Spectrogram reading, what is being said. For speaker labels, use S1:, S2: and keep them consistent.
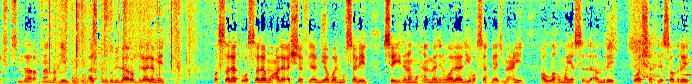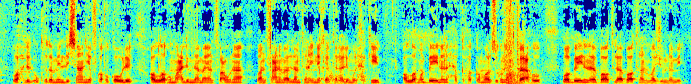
S1: بسم الله الرحمن الرحيم. الحمد لله رب العالمين. والصلاة والسلام على أشرف الأنبياء والمرسلين سيدنا محمد والآله وصحبه أجمعين. اللهم يسر لأمري وأشرح لصدري وأحل الأقدة من لسان يفقه قولي. اللهم علمنا ما ينفعنا وانفعنا ما علمتنا إنك أنت العليم الحكيم. اللهم بيننا الحق حقا وارزقنا اتباعه وبيننا باطلا باطلا واجبنا منه.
